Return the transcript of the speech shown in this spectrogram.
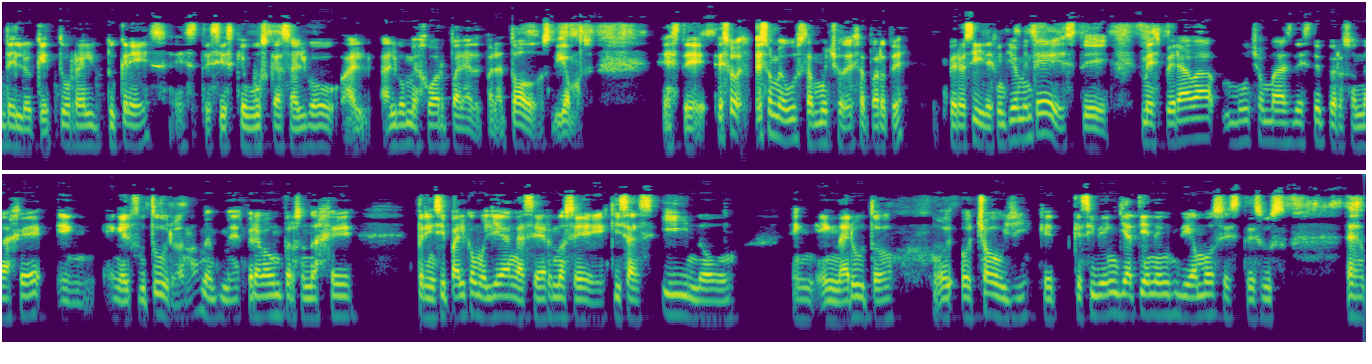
de lo que tú, real, tú crees, este, si es que buscas algo, algo mejor para, para todos, digamos. Este, eso, eso me gusta mucho de esa parte. Pero sí, definitivamente este, me esperaba mucho más de este personaje en, en el futuro, ¿no? Me, me esperaba un personaje principal como llegan a ser, no sé, quizás Ino en, en Naruto o, o Chouji, que, que, si bien ya tienen, digamos, este, sus, eh,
